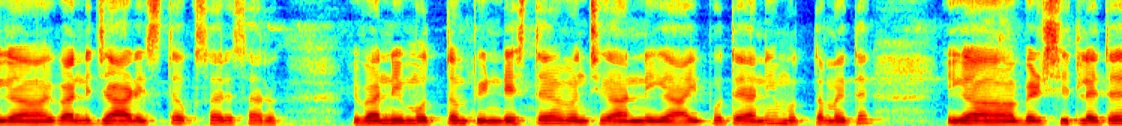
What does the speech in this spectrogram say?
ఇక ఇవన్నీ జాడిస్తే ఒకసారి సరే ఇవన్నీ మొత్తం పిండేస్తే మంచిగా అన్నీ అయిపోతాయని మొత్తం అయితే ఇక బెడ్షీట్లు అయితే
